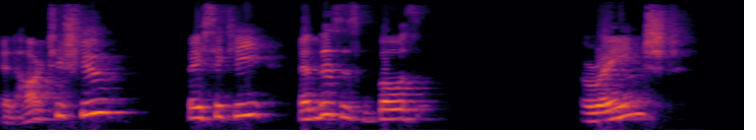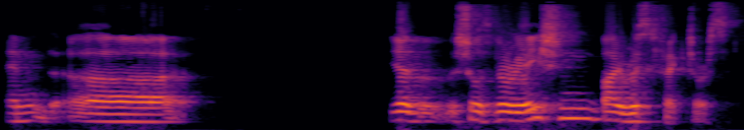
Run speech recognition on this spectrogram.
and hard tissue, basically, and this is both arranged and uh, yeah, shows variation by risk factors.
